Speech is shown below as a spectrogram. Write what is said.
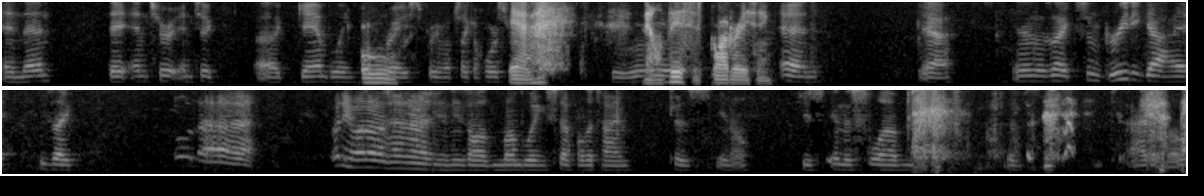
And then they enter into a gambling Ooh. race, pretty much like a horse Yeah. race. Now this is pod racing. And yeah, and then there's like some greedy guy. He's like, Hola, what do you want? And he's all mumbling stuff all the time because you know he's in the slums. Of, I don't know.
